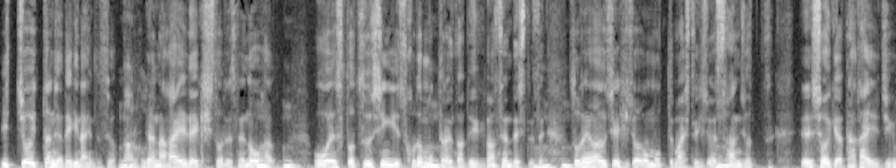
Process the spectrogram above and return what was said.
一長一短じゃできないんですよ。なるほど。長い歴史とですね、ノウハウ、うんうん、OS と通信技術、これを持ってられたらできませんでしてですね、それがうちは非常に持ってまして、非常に30、うん収益が高い事業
